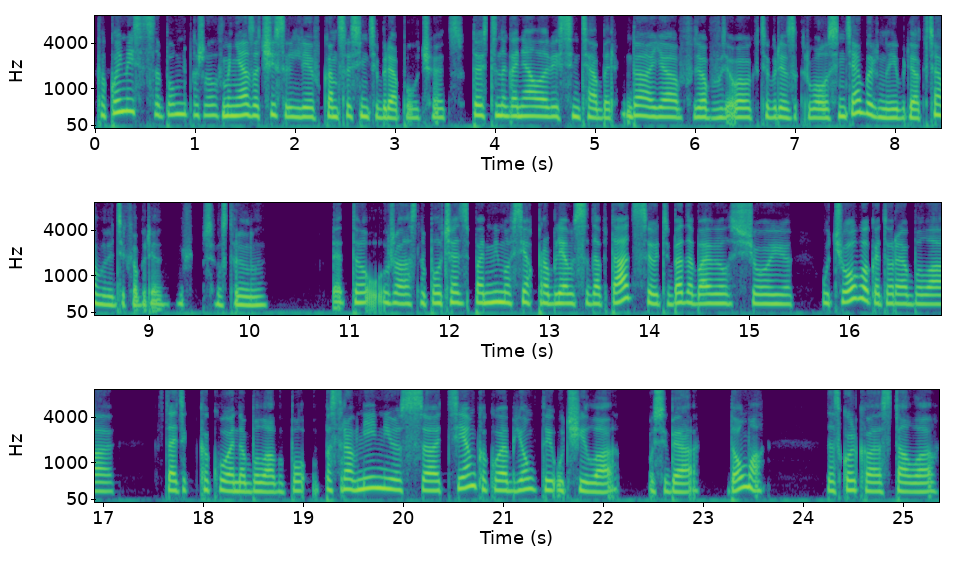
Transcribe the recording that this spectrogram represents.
Какой месяц, напомни, пожалуйста? Меня зачислили в конце сентября, получается. То есть ты нагоняла весь сентябрь? Да, я в, в, в октябре закрывала сентябрь, в ноябре, октябрь, декабре, все остальное. Это ужасно. Получается, помимо всех проблем с адаптацией, у тебя добавилась еще и учеба, которая была, кстати, какой она была по, по сравнению с тем, какой объем ты учила у себя дома, насколько стало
